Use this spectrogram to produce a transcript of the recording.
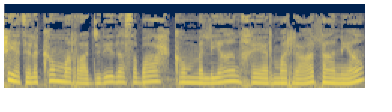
تحياتي لكم مرة جديدة صباحكم مليان خير مرة ثانية.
